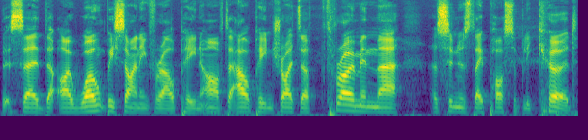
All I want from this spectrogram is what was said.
that said that I won't be signing for Alpine after Alpine tried to throw him in there as soon as they possibly could.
